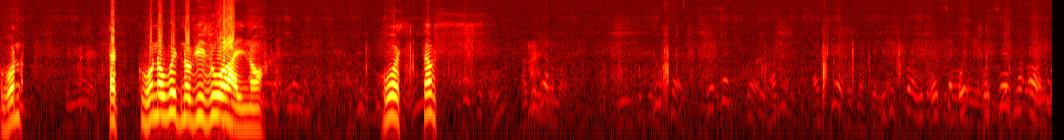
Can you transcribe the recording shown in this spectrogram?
Вон, так воно видно візуально. Ось, та вс- Оце ж на армії.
